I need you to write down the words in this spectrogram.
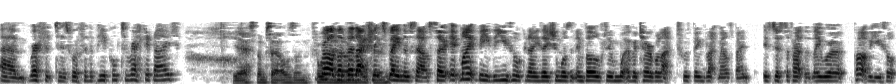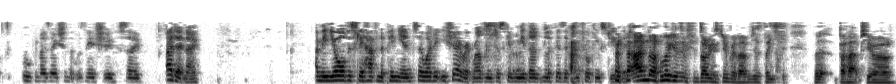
um, references were for the people to recognise yes themselves and rather than actually explain themselves. So it might be the youth organisation wasn't involved in whatever terrible act was being blackmailed about. It's just the fact that they were part of a youth organisation that was the issue. So I don't know. I mean, you obviously have an opinion, so why don't you share it rather than just giving me the look as if I'm talking stupid? I'm not looking as if you're talking stupid. I'm just thinking that perhaps you're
